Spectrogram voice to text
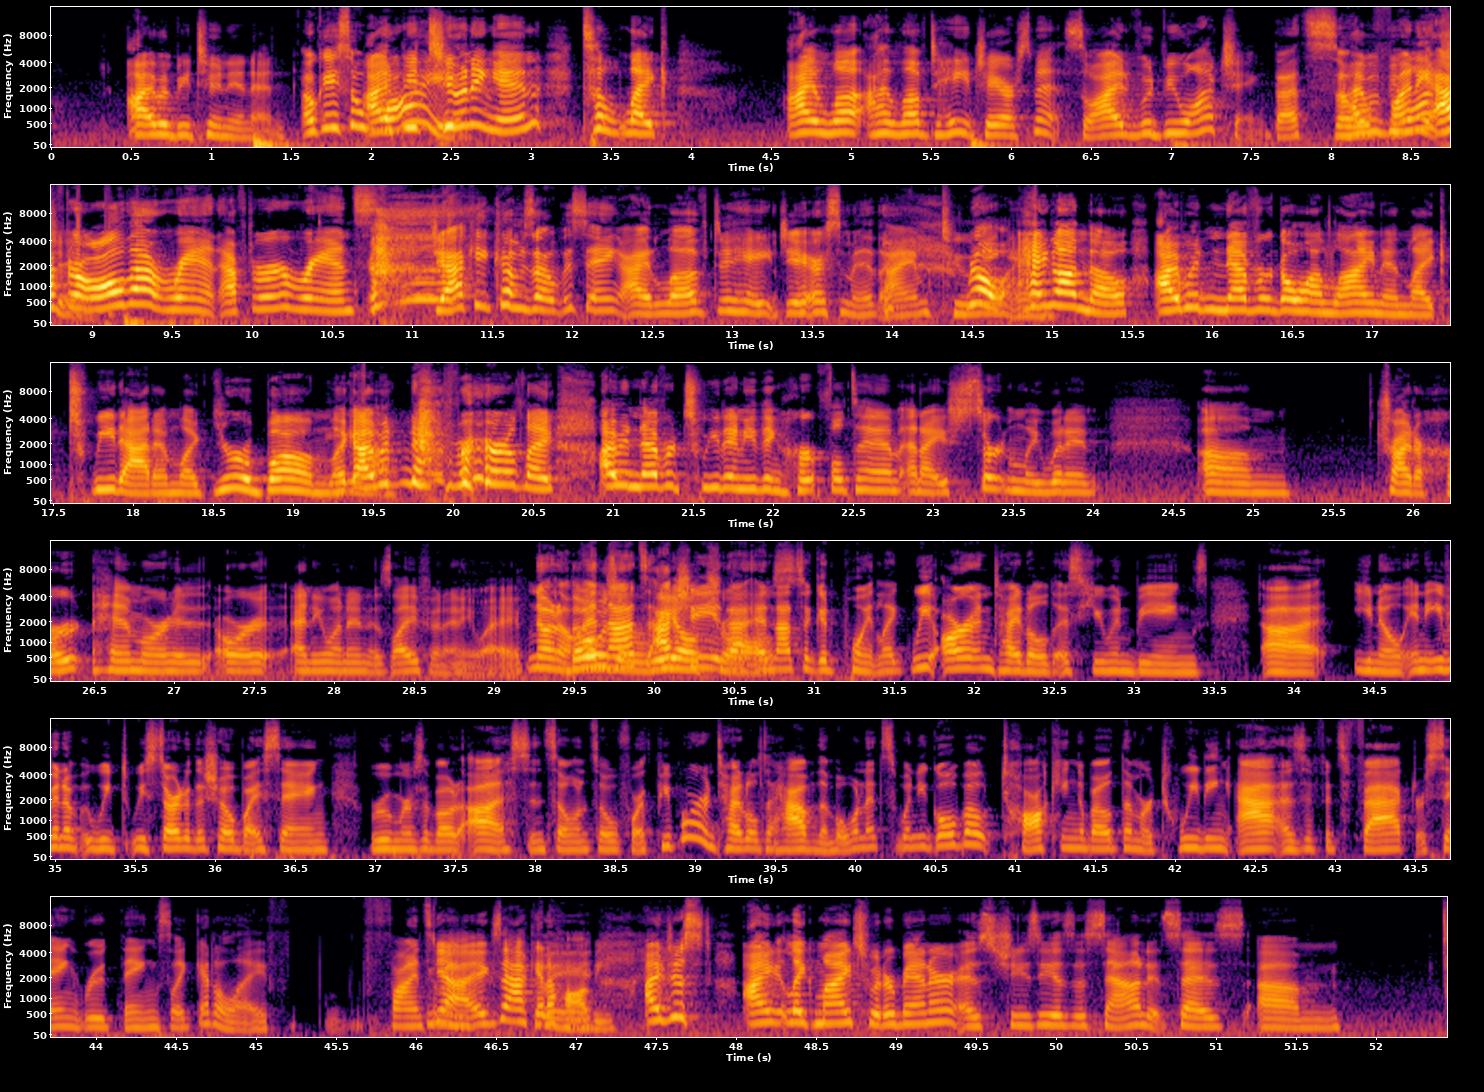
I would be tuning in. Okay, so I'd why? be tuning in to like I love I love to hate J.R. Smith, so I would be watching. That's so funny. After all that rant, after our rants, Jackie comes out with saying, "I love to hate J.R. Smith. I am tuning." No, in." hang on though. I would never go online and like tweet at him like you're a bum. Like I would never like I would never tweet anything hurtful to him and I certainly wouldn't um try to hurt him or his or anyone in his life in any way. No, no, Those and that's are real actually that, and that's a good point. Like we are entitled as human beings, uh, you know, and even if we we started the show by saying rumors about us and so on and so forth. People are entitled to have them, but when it's when you go about talking about them or tweeting at as if it's fact or saying rude things, like get a life, find something, Yeah, exactly. get a hobby. I just I like my Twitter banner, as cheesy as this sound, it says um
